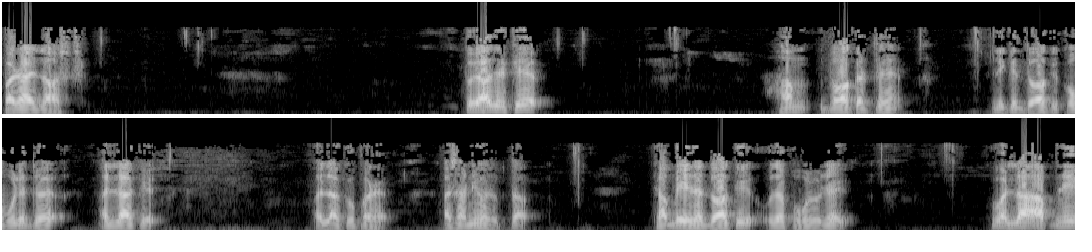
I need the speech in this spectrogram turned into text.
پیراڈائز لاسٹ تو یاد رکھیے، ہم دعا کرتے ہیں، لیکن دعا کی قبولیت جو ہے اللہ کے اللہ کے اوپر ہے۔ ایسا نہیں ہو سکتا کہ ہم نے ادھر دعا کی، ادھر قبول ہو جائے۔ گی وہ اللہ اپنی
